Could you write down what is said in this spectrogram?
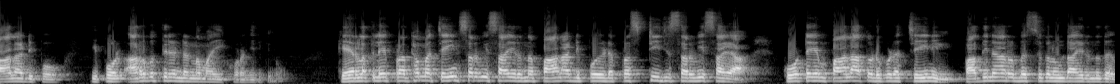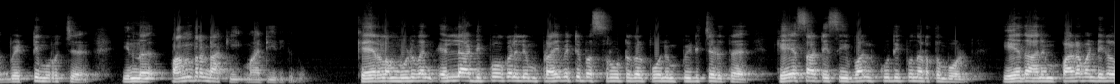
പാല ഡിപ്പോ ഇപ്പോൾ അറുപത്തിരണ്ടെണ്ണമായി കുറഞ്ഞിരിക്കുന്നു. കേരളത്തിലെ പ്രഥമ ചെയിൻ സർവീസ് ആയിരുന്ന പാല ഡിപ്പോയുടെ പ്രസ്റ്റീജ് സർവീസായ കോട്ടയം പാലാ തൊടുപുഴ ചെയിനിൽ പതിനാറ് ബസ്സുകൾ ഉണ്ടായിരുന്നത് വെട്ടിമുറിച്ച് ഇന്ന് പന്ത്രണ്ടാക്കി മാറ്റിയിരിക്കുന്നു. കേരളം മുഴുവൻ എല്ലാ ഡിപ്പോകളിലും പ്രൈവറ്റ് ബസ് റൂട്ടുകൾ പോലും പിടിച്ചെടുത്ത് K S R T C വൻ കുതിപ്പ് നടത്തുമ്പോൾ ഏതാനും പഴവണ്ടികൾ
